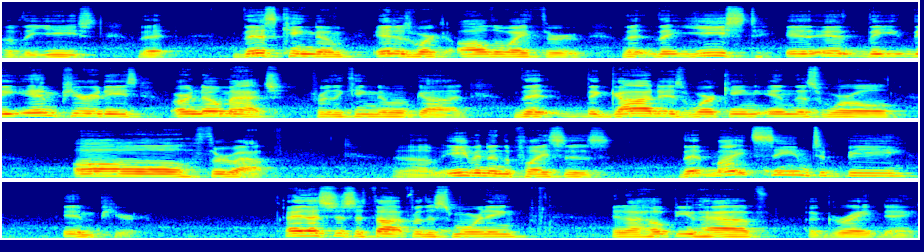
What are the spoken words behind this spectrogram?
of the yeast that this kingdom, it has worked all the way through. The, the yeast, is, the, the impurities are no match for the kingdom of God. That the God is working in this world all throughout, um, even in the places that might seem to be impure. Hey, that's just a thought for this morning, and I hope you have a great day.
